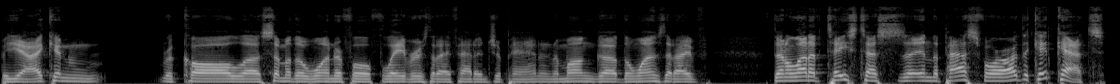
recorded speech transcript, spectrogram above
but yeah, I can recall uh, some of the wonderful flavors that I've had in Japan, and among uh, the ones that I've done a lot of taste tests uh, in the past for are the Kit Kats.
